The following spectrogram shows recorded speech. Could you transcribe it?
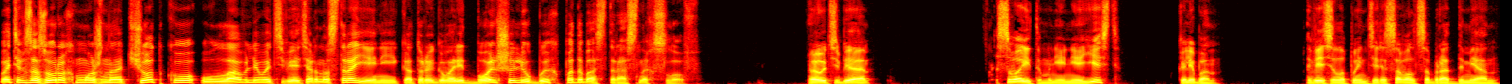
в этих зазорах можно четко улавливать ветер настроений, который говорит больше любых подобострастных слов. — А у тебя свои-то мнения есть, Калибан? — весело поинтересовался брат Дамиан.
